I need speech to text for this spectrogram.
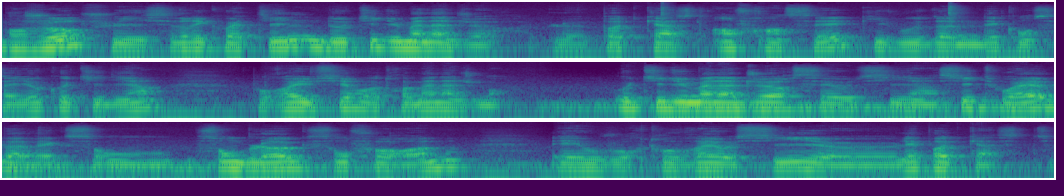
Bonjour, je suis Cédric Watine d'Outils du Manager, le podcast en français qui vous donne des conseils au quotidien pour réussir votre management. Outils du Manager, c'est aussi un site web avec son, blog, son forum, et où vous retrouverez aussi euh, les podcasts.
